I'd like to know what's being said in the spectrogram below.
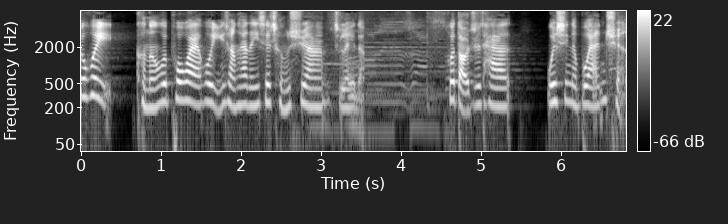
就会可能会破坏或影响他的一些程序啊之类的，会导致他微信的不安全。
